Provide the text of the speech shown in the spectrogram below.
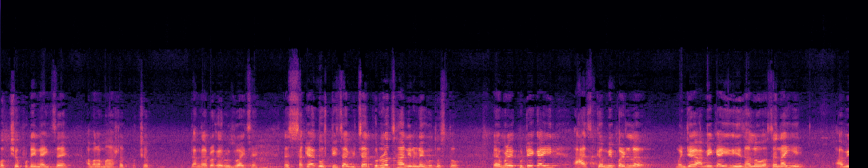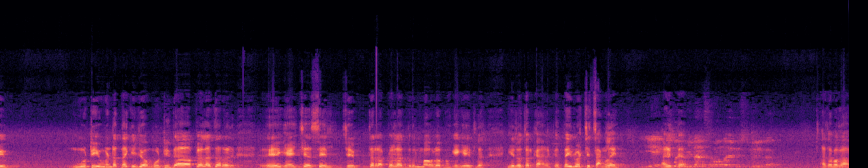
पक्ष पुढे न्यायचा आहे. आम्हाला महाराष्ट्रात पक्ष चांगल्या प्रकारे रुजवायचा आहे. तर सगळ्या गोष्टीचा विचार करूनच हा निर्णय होत असतो. त्यामुळे कुठे काही आज कमी पडलं म्हणजे आम्ही काही हे झालो असं नाही आहे आम्ही मोठी म्हणतात ना की जेव्हा मोठी आपल्याला जर हे घ्यायची असेल जे तर आपल्याला दोन पावलं मागे घेतलं गेलो तर काय हरकत नाही उलटचे चांगलं आहे. आणि त्या- आता बघा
